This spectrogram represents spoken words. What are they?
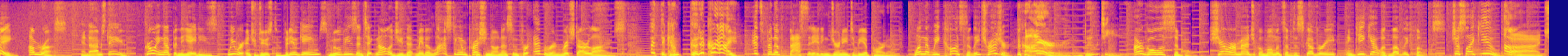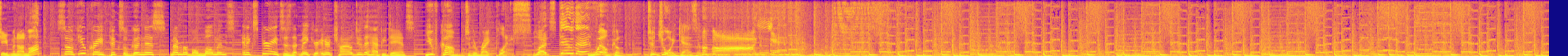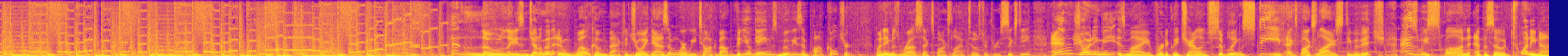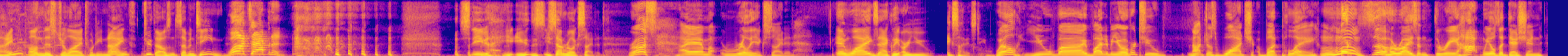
Hey, I'm Russ. And I'm Steve. Growing up in the 80s, we were introduced to video games, movies, and technology that made a lasting impression on us and forever enriched our lives. I think I'm gonna cry. It's been a fascinating journey to be a part of, one that we constantly treasure. Higher, booty. Our goal is simple share our magical moments of discovery and geek out with lovely folks, just like you. Uh, achievement unlocked. So if you crave pixel goodness, memorable moments, and experiences that make your inner child do the happy dance, you've come to the right place. Let's do this. Welcome to Joygasm. Ah, yeah. Hello, ladies and gentlemen, and welcome back to Joygasm, where we talk about video games, movies, and pop culture. My name is Russ, Xbox Live Toaster 360, and joining me is my vertically challenged sibling, Steve, Xbox Live Stevevich, as we spawn episode 29 on this July 29th, 2017. What's happening? Steve, you, you, you sound real excited. Russ, I am really excited. And why exactly are you excited, Steve? Well, you've uh, invited me over to not just watch but play Forza Horizon 3 Hot Wheels Edition.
